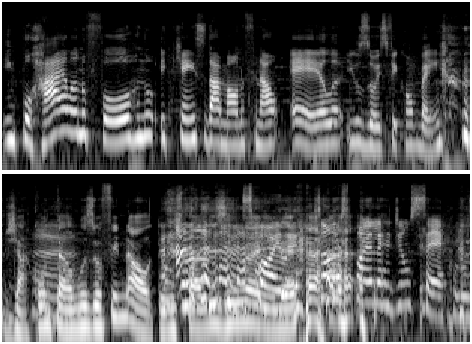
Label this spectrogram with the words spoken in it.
empurrar ela no forno e quem se dá mal no final é ela e os dois ficam bem. Já contamos o final, tem um spoilerzinho aí, spoiler. né? Só um spoiler de um século. não.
